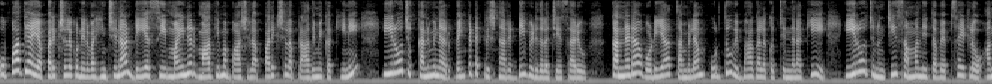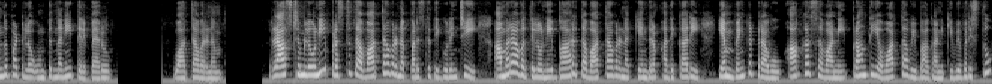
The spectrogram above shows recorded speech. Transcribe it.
ఉపాధ్యాయ పరీక్షలకు నిర్వహించిన డిఎస్సి మైనర్ మాధ్యమ భాషల పరీక్షల ప్రాథమిక కీని ఈరోజు కన్వీనర్ వెంకట కృష్ణారెడ్డి విడుదల చేశారు. కన్నడ ఒడియా తమిళం ఉర్దూ విభాగాలకు చెందిన కీ ఈ రోజు నుంచి సంబంధిత వెబ్సైట్లో అందుబాటులో ఉంటుందని తెలిపారు. వాతావరణం. రాష్ట్రంలోని ప్రస్తుత వాతావరణ పరిస్థితి గురించి అమరావతిలోని భారత వాతావరణ కేంద్రం అధికారి ఎం వెంకట్రావు ఆకాశవాణి ప్రాంతీయ వార్తా విభాగానికి వివరిస్తూ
